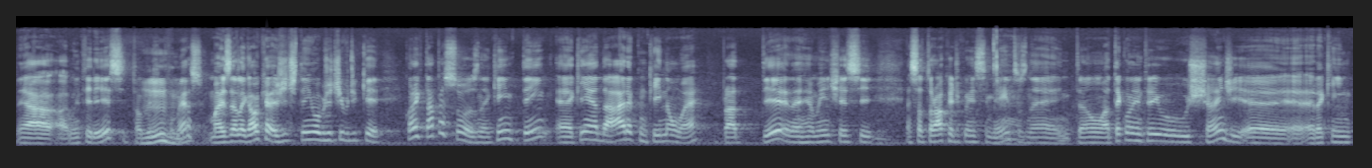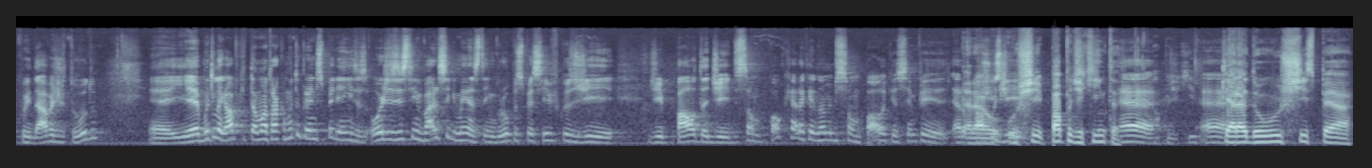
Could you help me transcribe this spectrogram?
né, a, a, o interesse, talvez uhum. no começo, mas é legal que a gente tem o objetivo de quê? Conectar pessoas, né? Quem, tem, é, quem é da área com quem não é, para ter né, realmente esse, essa troca de conhecimentos, é. né? Então, até quando eu entrei, o Xande é, era quem cuidava de tudo. É, e é muito legal porque tem uma troca muito grande de experiências. Hoje existem vários segmentos, tem grupos específicos de, de pauta de, de São Qual que era aquele nome de São Paulo que sempre era, era papo o, de... O X, papo de Quinta. É, papo de quinta. É. Que era do XPA.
